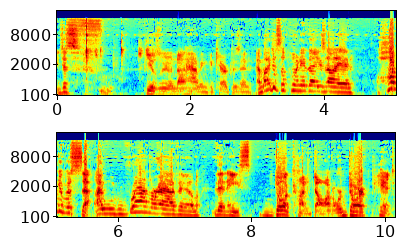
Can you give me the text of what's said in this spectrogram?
it just feels weird not having the characters in. Am I disappointed that he's not in? 100%. I would rather have him than a Duck Hunt Dog or Dark Pit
